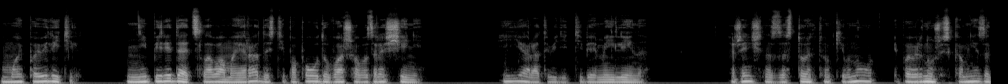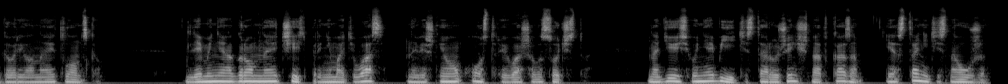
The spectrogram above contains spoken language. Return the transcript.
«Мой повелитель, не передать слова моей радости по поводу вашего возвращения. И я рад видеть тебя, Мейлина». Женщина с достоинством кивнула и, повернувшись ко мне, заговорила на Этлонском. «Для меня огромная честь принимать вас на Вишневом острове, ваше высочество. Надеюсь, вы не обидите старую женщину отказом и останетесь на ужин.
